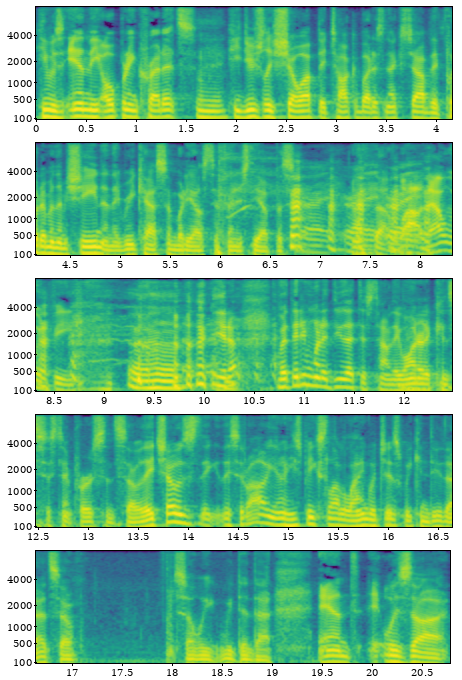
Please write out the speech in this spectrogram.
He was in the opening credits. Mm-hmm. He'd usually show up. They would talk about his next job. They put him in the machine and they recast somebody else to finish the episode. Right, I thought, right. wow, that would be, uh-huh. you know. But they didn't want to do that this time. They wanted a consistent person, so they chose. They, they said, "Oh, you know, he speaks a lot of languages. We can do that." So, so we we did that, and it was uh,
